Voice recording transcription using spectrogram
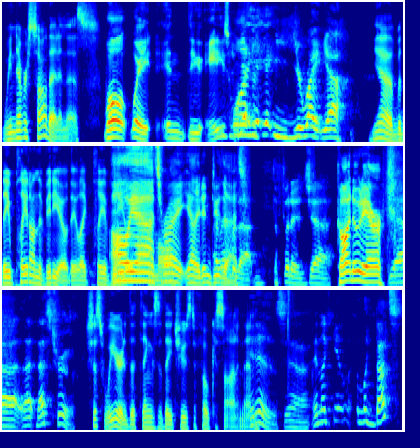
We never saw that in this. Well, wait, in the '80s one. Yeah, yeah, yeah, you're right. Yeah, Yeah, but they played on the video. They like play a video. Oh yeah, that's all. right. Yeah, they didn't do remember that. that. The footage. Yeah, Continuity error. yeah, that, that's true. It's just weird the things that they choose to focus on, and It then is, yeah, and like you know, like that's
